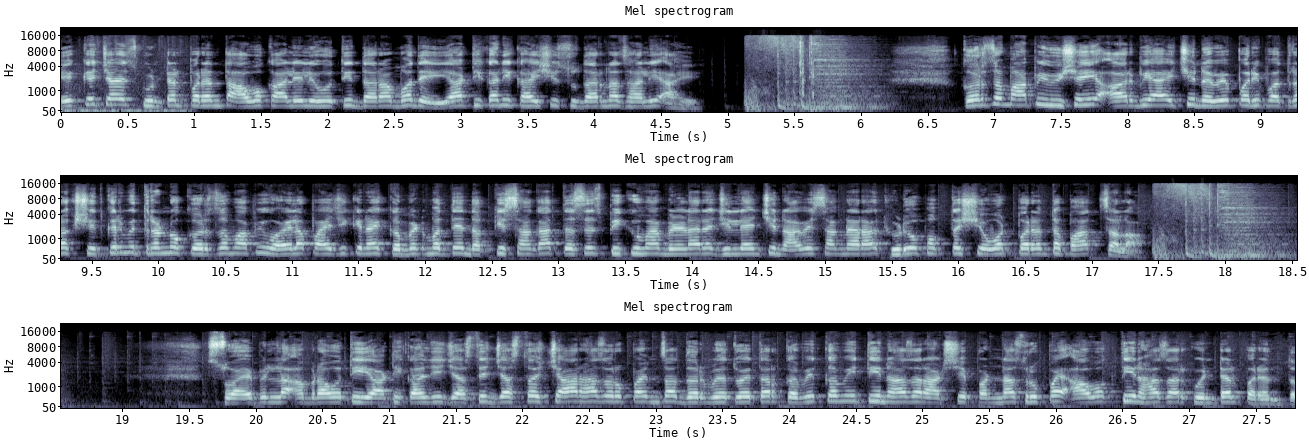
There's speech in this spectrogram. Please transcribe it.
एक्केचाळीस क्विंटलपर्यंत आवक आलेली होती. दरामध्ये या ठिकाणी काहीशी सुधारणा झाली आहे. कर्जमाफीविषयी आरबीआयचे नवे परिपत्रक. शेतकरी मित्रांनो कर्जमाफी व्हायला पाहिजे की नाही कमेंटमध्ये नक्की सांगा. तसेच पीक विमा मिळणाऱ्या जिल्ह्यांची नावे सांगणार आहोत. व्हिडिओ फक्त शेवटपर्यंत पाहत चला. सोयाबीनला अमरावती या ठिकाणी जास्तीत जास्त चार हजार रुपयांचा दर मिळतोय. तर कमीत कमी तीन हजार आठशे पन्नास रुपये आवक तीन हजार क्विंटलपर्यंत.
